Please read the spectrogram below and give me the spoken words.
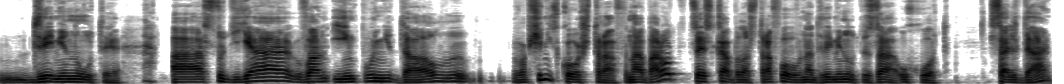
две минуты, а судья Ван Импу не дал вообще никакого штрафа. Наоборот, ЦСКА была штрафована на две минуты за уход со льда.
